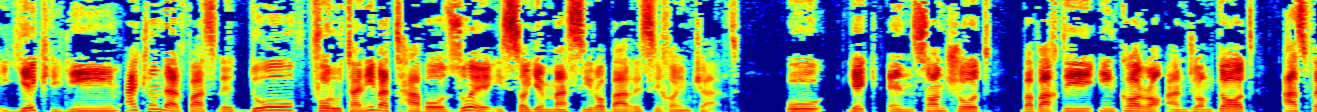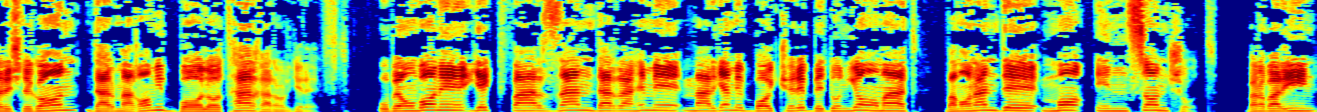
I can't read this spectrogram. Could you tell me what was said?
یک دیدیم اکنون در فصل دو فروتنی و تواضع عیسی مسیح را بررسی خواهیم کرد. او یک انسان شد و وقتی این کار را انجام داد از فرشتگان در مقامی بالاتر قرار گرفت. او به عنوان یک فرزند در رحم مریم باکره به دنیا آمد و مانند ما انسان شد. بنابراین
